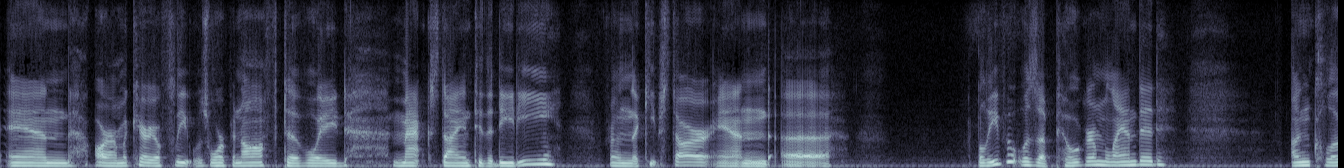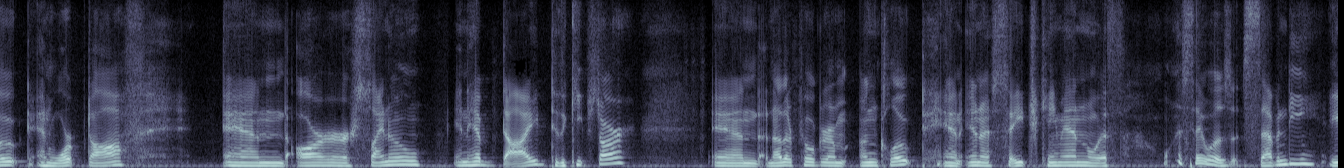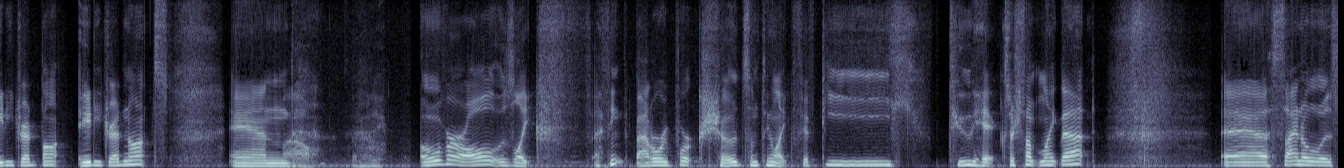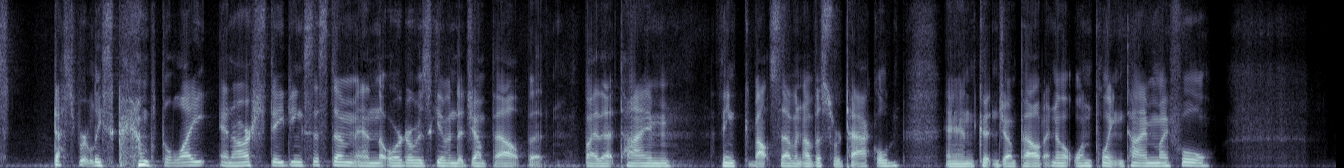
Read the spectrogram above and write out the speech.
And our Machariel fleet was warping off to avoid Max dying to the DD from the Keepstar. And uh, I believe it was a Pilgrim landed, uncloaked, and warped off. And our Cyno inhib died to the Keepstar and another pilgrim uncloaked and NSH came in with I want to say was it 70 80 dreadbot 80 dreadnoughts and many. overall it was like I think the battle report showed something like 52 hicks or something like that Uh, Cyno was desperately scrambled the light in our staging system, and the order was given to jump out. But by that time, I think about seven of us were tackled and couldn't jump out. I know at one point in time, my full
